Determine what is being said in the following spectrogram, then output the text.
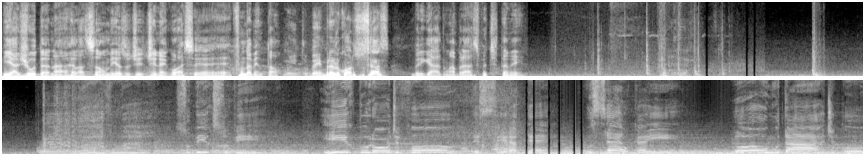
e ajuda na relação mesmo de, de negócio, é, é fundamental. Muito bem. Breno Cor, sucesso. Obrigado, um abraço para ti também. Onde for, descer até o céu cair ou mudar de cor.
